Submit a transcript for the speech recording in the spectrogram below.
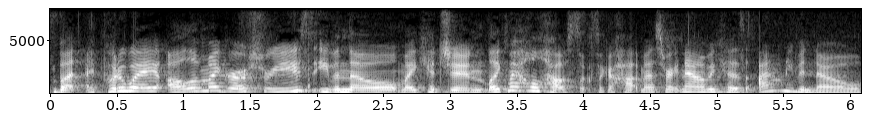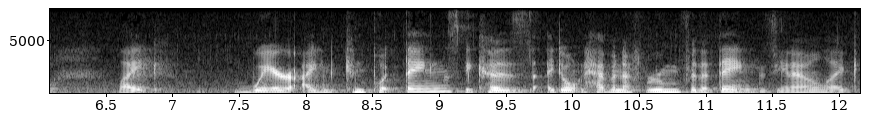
But I put away all of my groceries, even though my kitchen, like my whole house looks like a hot mess right now because I don't even know like where I can put things because I don't have enough room for the things, you know, like,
